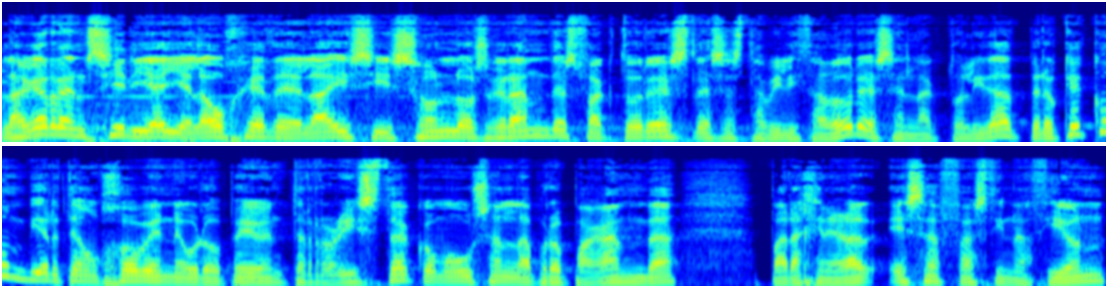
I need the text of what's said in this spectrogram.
La guerra en Siria y el auge del ISIS son los grandes factores desestabilizadores en la actualidad. Pero ¿qué convierte a un joven europeo en terrorista? ¿Cómo usan la propaganda para generar esa fascinación?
